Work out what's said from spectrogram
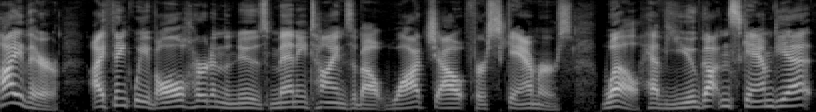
Hi there. I think we've all heard in the news many times about watch out for scammers. Well, have you gotten scammed yet?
